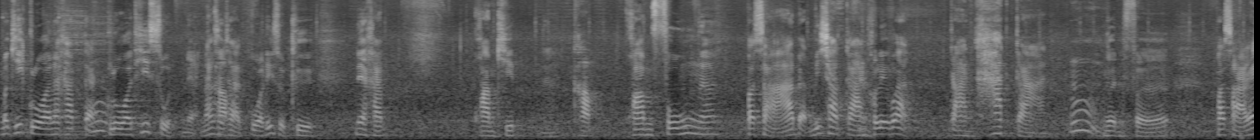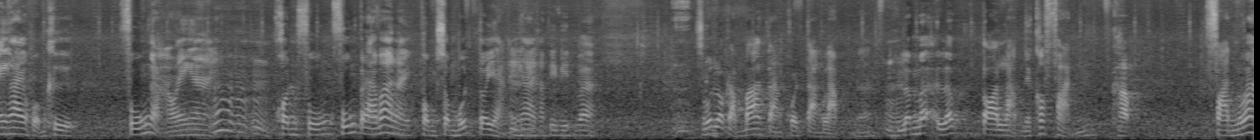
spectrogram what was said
เมื่อกี้กลัวนะครับ แต่กลัวที่สุดเนี่ยนักเศรษฐศาสตร์กลัวที่สุดคือเนี่ยครับความคิดนะครับความฟุ้งนะภาษาแบบวิชาการเขาเรียกว่าการคาดการณ์อืมเงินเฟ้อภาษาง่ายๆของผมคือฟุ้งอะเอาง่ายๆคนฟุ้งฟุ้งแปลว่าอะไร ผมสมมุติตัวอย่างง่ายๆครับพี่วิทย์ว่า สมมติเรากลับบ้านต่างคนต่างหลับนะแล้วเมื่อแล้วตอนหลับเนี่ยก็ฝันครับ ฝันว่า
